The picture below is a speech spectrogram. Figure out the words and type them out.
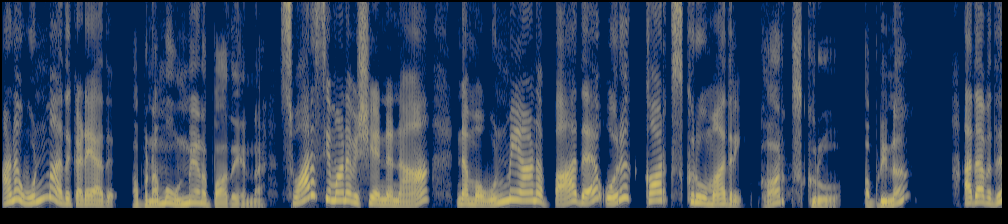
ஆனா உண்மை அது கிடையாது. அப்ப நம்ம உண்மையான பாதை என்ன? சுவாரஸ்யமான விஷயம் என்னன்னா நம்ம உண்மையான பாதை ஒரு கார்க் ஸ்க்ரூ மாதிரி. கார்க் ஸ்க்ரூ அப்படின்னா? அதாவது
